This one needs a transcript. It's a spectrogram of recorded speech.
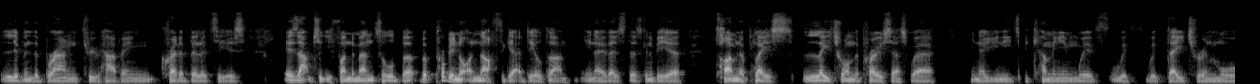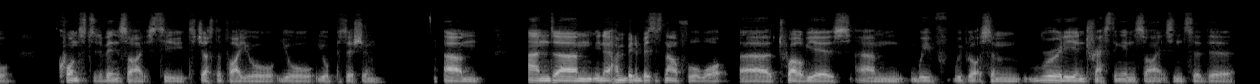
living the brand through having credibility is is absolutely fundamental but but probably not enough to get a deal done. You know there's there's going to be a time and a place later on the process where you know you need to be coming in with with with data and more quantitative insights to to justify your your your position. Um and um you know having been in business now for what uh 12 years um we've we've got some really interesting insights into the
